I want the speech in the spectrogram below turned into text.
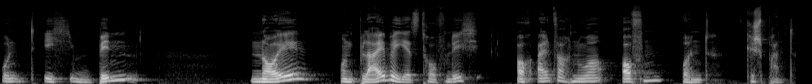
und ich bin neu und bleibe jetzt hoffentlich auch einfach nur offen und gespannt.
